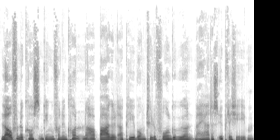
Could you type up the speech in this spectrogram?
Laufende Kosten gingen von den Konten ab, Bargeldabhebung, Telefongebühren, naja, das Übliche eben.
